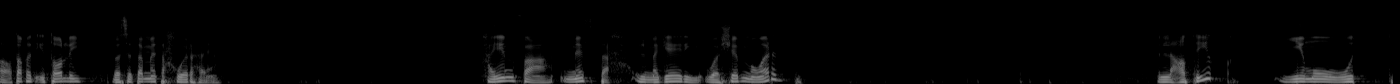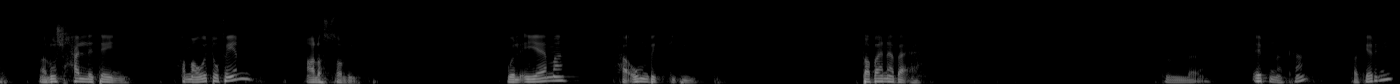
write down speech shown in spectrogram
أعتقد إيطالي بس تم تحويرها يعني. هينفع نفتح المجاري وشم ورد؟ العتيق يموت. ملوش حل تاني. هموته فين؟ على الصليب. والقيامة؟ هقوم بالجديد. طب أنا بقى ابنك ها؟ فاكرني؟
